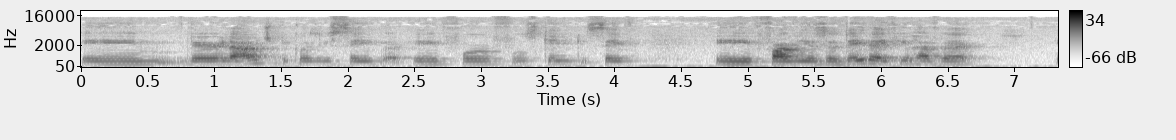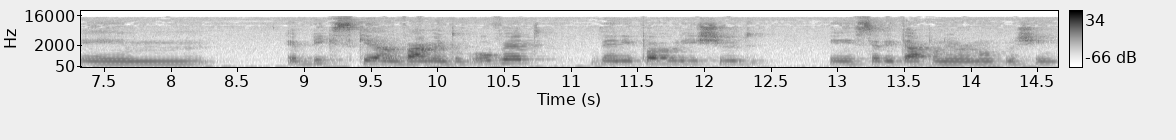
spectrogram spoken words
um, very large because you save uh, for full scale you can save five years of data. If you have a um, a big scale environment of oVirt, then you probably should uh, set it up on a remote machine.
